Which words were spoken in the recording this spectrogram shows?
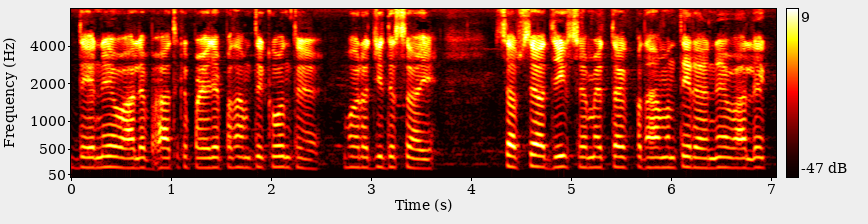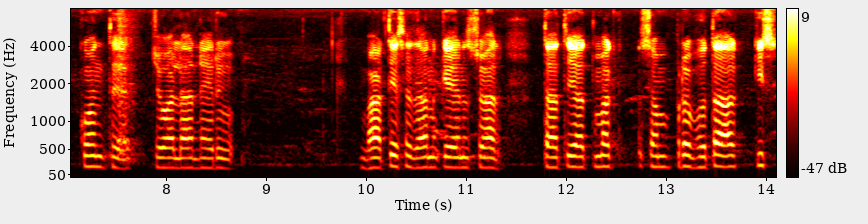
देने वाले भारत के पहले प्रधानमंत्री कौन थे? मोरारजी देसाई। सबसे अधिक समय तक प्रधानमंत्री रहने वाले कौन थे? जवाहरलाल नेहरू। भारतीय संविधान के अनुसार तथ्यात्मक संप्रभुता किस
